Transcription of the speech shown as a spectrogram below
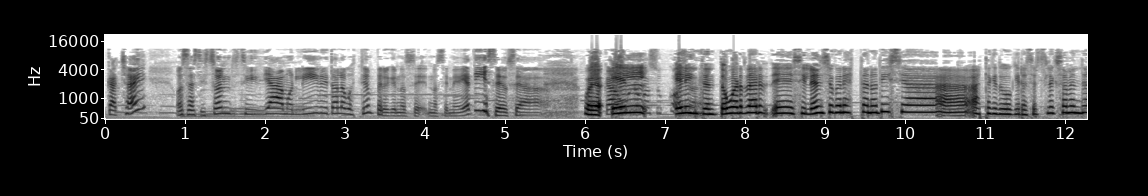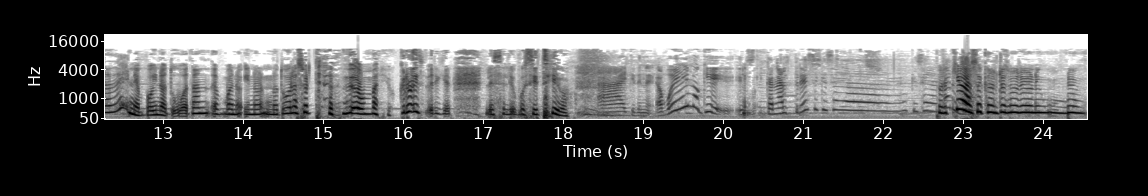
¿Cachai? O sea, si son, si ya amor libre y toda la cuestión, pero que no se, no se mediatice, o sea... Bueno, él, cosas. él intentó guardar eh, silencio con esta noticia hasta que tuvo que ir a hacerse el examen de ADN, y no tuvo tan, eh, bueno, y no, no tuvo la suerte de don Mario Kreuzberger, le salió positivo. Ay, que tener... ah, bueno, que eh, Canal 13 que se haya... Que se ¿Pero qué va a hacer con el 3 no tiene ningún-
